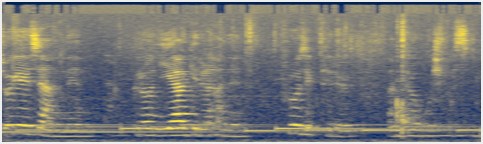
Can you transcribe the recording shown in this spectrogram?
쪼개지 않는 그런 이야기를 하는 프로젝트를 만들어 보고 싶었습니다.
